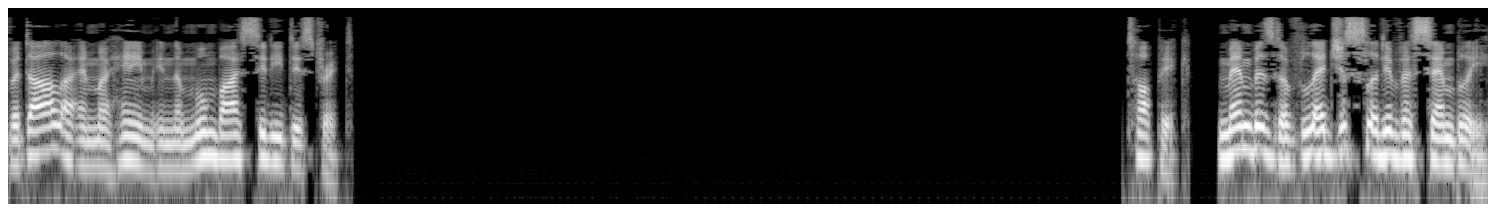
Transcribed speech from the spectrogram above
Wadala and Mahim in the Mumbai city district. Topic: Members of Legislative Assembly.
